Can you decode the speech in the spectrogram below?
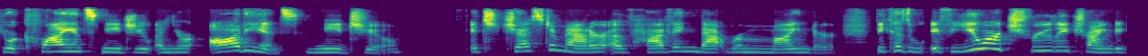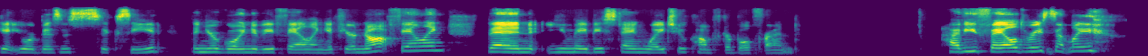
Your clients need you and your audience needs you. It's just a matter of having that reminder because if you are truly trying to get your business to succeed, then you're going to be failing. If you're not failing, then you may be staying way too comfortable, friend. Have you failed recently?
